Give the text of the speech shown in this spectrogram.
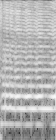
Bye.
